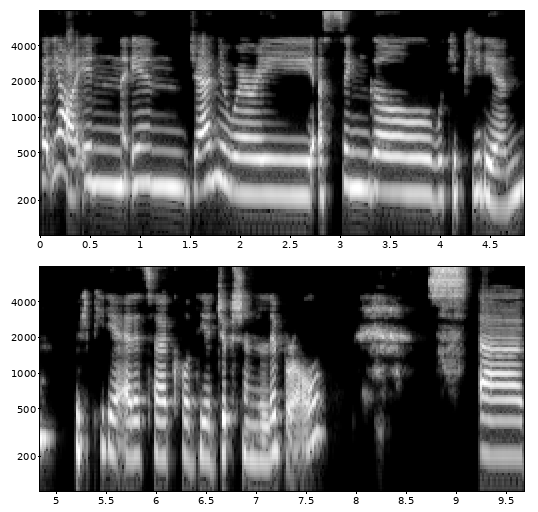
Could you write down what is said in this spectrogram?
But yeah, in, in January, a single Wikipedian, Wikipedia editor called the Egyptian Liberal, uh,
